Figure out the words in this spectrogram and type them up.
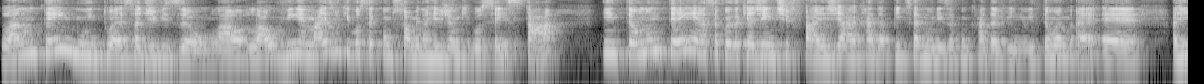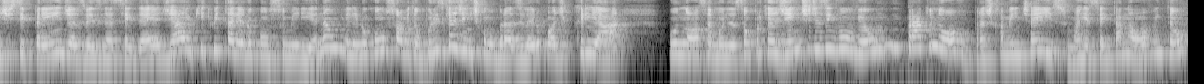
Lá não tem muito essa divisão. Lá, lá o vinho é mais do que você consome na região que você está. Então não tem essa coisa que a gente faz de ah, cada pizza harmoniza com cada vinho. Então é, é, é, a gente se prende às vezes nessa ideia de ah, o que, que o italiano consumiria? Não, ele não consome. Então por isso que a gente, como brasileiro, pode criar a nossa harmonização, porque a gente desenvolveu um prato novo. Praticamente é isso, uma receita nova. Então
